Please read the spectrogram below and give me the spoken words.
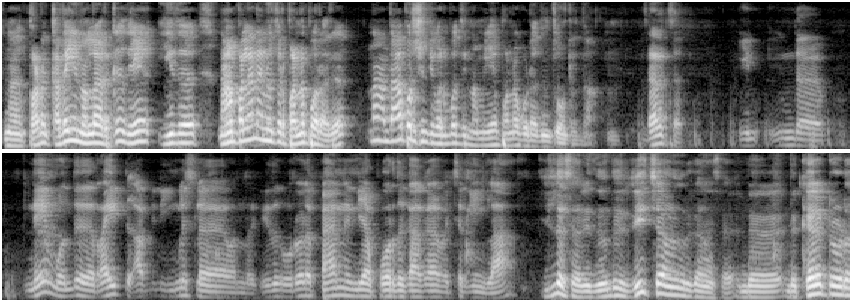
நான் படம் கதையும் நல்லா இருக்கு. இதே இது நான் பண்ணலாம் இன்னொருத்தர் பண்ண போறாரு. நான் அந்த ஆப்பர்ச்சுனிட்டி வரும்போது நம்ம ஏன் பண்ணக்கூடாதுன்னு தோன்றது தான் டேரக்ட் சார் இந்த நேம் வந்து ரைட் அப்படின்னு இங்கிலீஷ்ல வந்திருக்கு. இது ஒருவேளை பேன் இந்தியா போறதுக்காக வச்சிருக்கீங்களா? இல்லை சார் இது வந்து ரீச் ஆகணுங்கிறதுக்காக சார் இந்த இந்த கேரக்டரோட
